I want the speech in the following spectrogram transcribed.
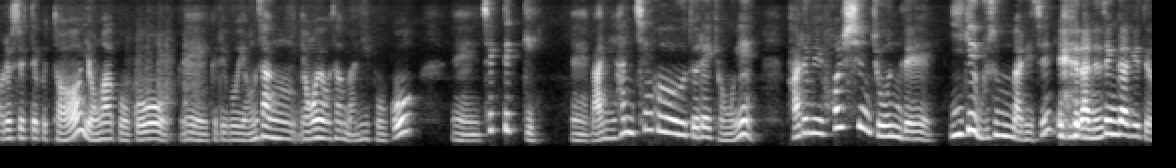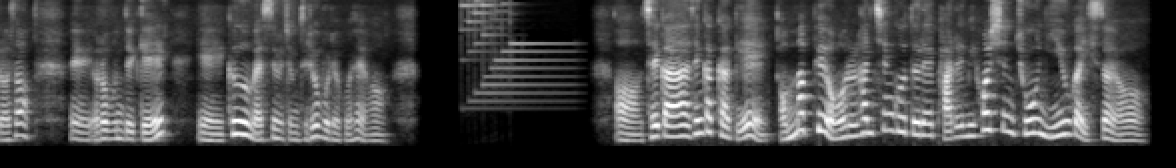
어렸을 때부터 영화 보고, 예, 그리고 영상, 영어 영상 많이 보고, 예, 책 듣기, 예, 많이 한 친구들의 경우에 발음이 훨씬 좋은데, 이게 무슨 말이지? 라는 생각이 들어서, 예, 여러분들께, 예, 그 말씀을 좀 드려보려고 해요. 어, 제가 생각하기에 엄마표 영어를 한 친구들의 발음이 훨씬 좋은 이유가 있어요.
